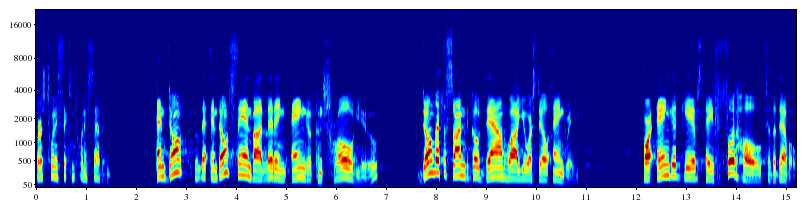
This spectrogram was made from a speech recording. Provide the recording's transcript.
Verse 26 and 27. And don't, let, and don't stand by letting anger control you. Don't let the sun go down while you are still angry. For anger gives a foothold to the devil.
